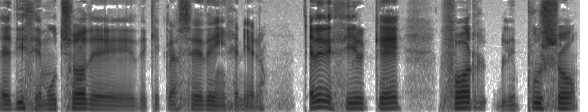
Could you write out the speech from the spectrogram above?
eh, dice mucho de, qué clase de ingeniero. He de decir que Ford le puso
